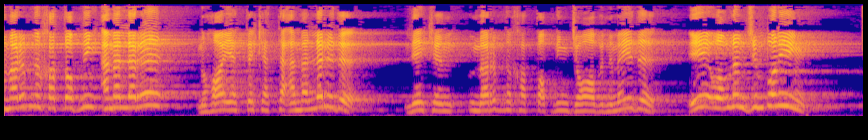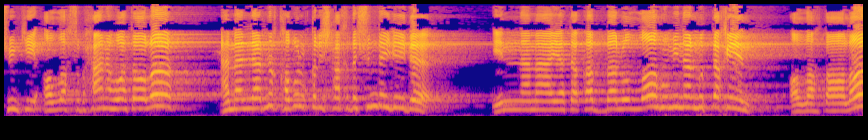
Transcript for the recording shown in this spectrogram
umar ibn hattobning amallari nihoyatda katta amallar edi. Lekin umar ibn hattobning javobi nima edi? Ey o'g'lim jim bo'ling. Chunki alloh subhanahu va taolo amallarni qabul qilish haqida shunday deydi. Alloh taolo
